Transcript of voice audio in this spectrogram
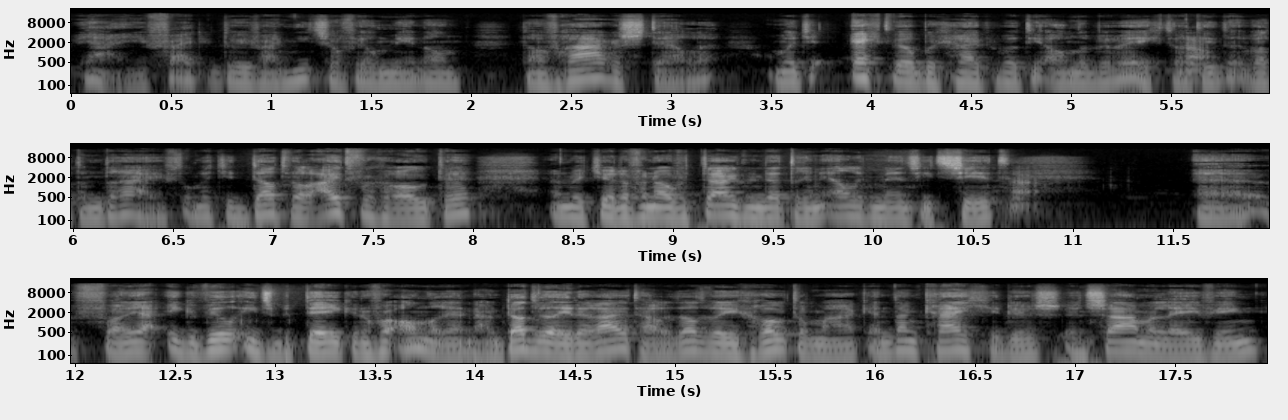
Ja, in feite doe je vaak niet zoveel meer dan, dan vragen stellen omdat je echt wil begrijpen wat die ander beweegt, wat, die, wat hem drijft. Omdat je dat wil uitvergroten. En omdat je ervan overtuigd bent dat er in elk mens iets zit. Ja. Uh, van ja, ik wil iets betekenen voor anderen. Nou, dat wil je eruit halen, dat wil je groter maken. En dan krijg je dus een samenleving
